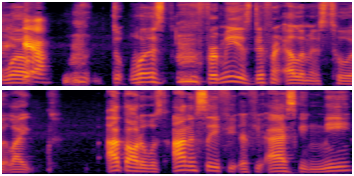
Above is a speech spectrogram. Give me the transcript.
Well, yeah, was for me is different elements to it. Like I thought it was honestly, if you if you're asking me,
